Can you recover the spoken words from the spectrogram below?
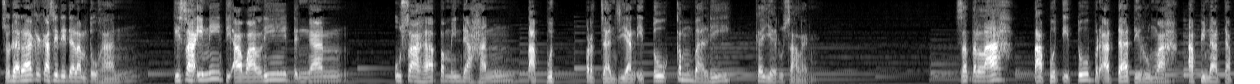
Saudara kekasih di dalam Tuhan, kisah ini diawali dengan usaha pemindahan tabut perjanjian itu kembali ke Yerusalem setelah tabut itu berada di rumah Abinadab.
